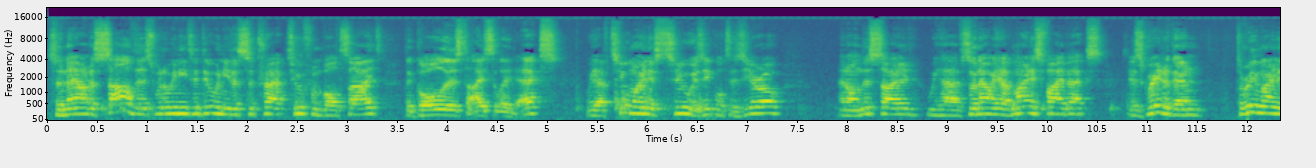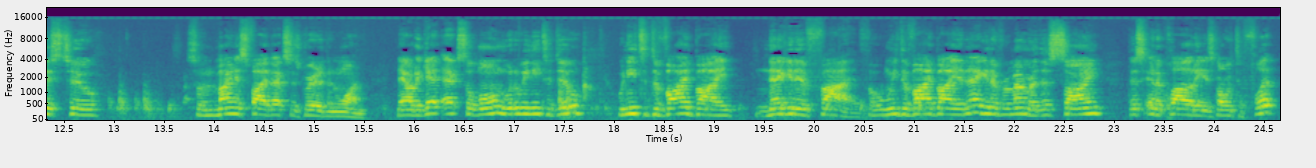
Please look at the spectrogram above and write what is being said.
So now to solve this, what do we need to do? We need to subtract 2 from both sides. The goal is to isolate x. We have 2 minus 2 is equal to 0. And on this side, we have, so now we have minus 5x is greater than 3 minus 2. So minus 5x is greater than 1. Now to get x alone, what do we need to do? We need to divide by negative 5. But when we divide by a negative, remember this sign, this inequality is going to flip.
